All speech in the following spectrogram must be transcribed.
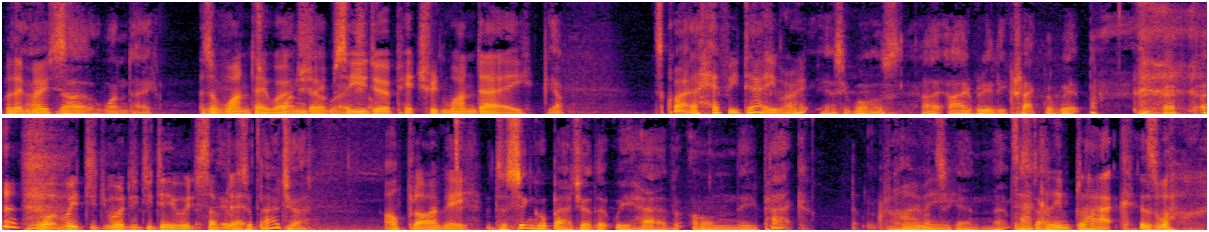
Were they no, most no, one day. as a one day It's a one-day workshop? So you do a picture in one day. Yep. It's quite a heavy day, right? Yes, it was. I, I really cracked the whip. what, what did you, what did you do? Which subject? It was a badger. oh, blimey, The single badger that we have on the pack. Oh, blimey! Once again, that Tackling black as well.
